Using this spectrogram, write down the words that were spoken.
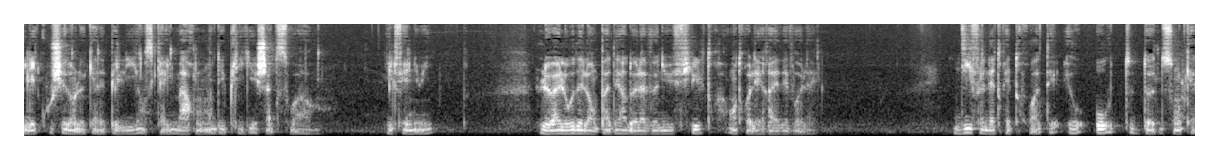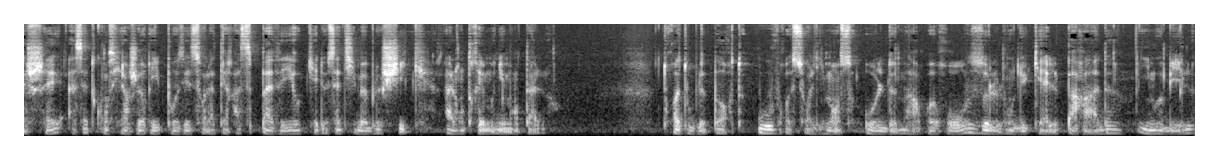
Il est couché dans le canapé lit en sky marron déplié chaque soir. Il fait nuit. Le halo des lampadaires de l'avenue filtre entre les raies des volets. Dix fenêtres étroites et hautes donnent son cachet à cette conciergerie posée sur la terrasse pavée au pied de cet immeuble chic à l'entrée monumentale. Trois doubles portes ouvrent sur l'immense hall de marbre rose le long duquel paradent, immobiles,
